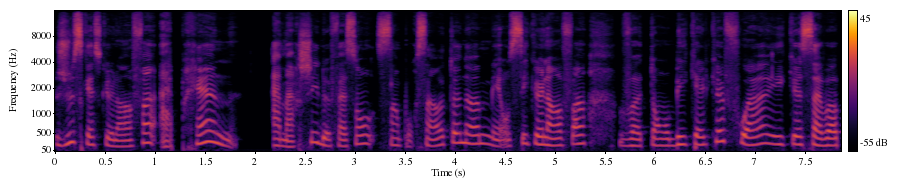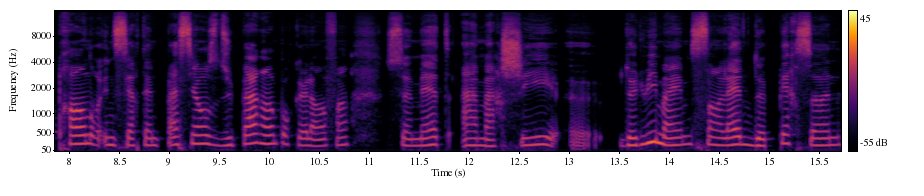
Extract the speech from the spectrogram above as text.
jusqu'à ce que l'enfant apprenne à marcher de façon 100% autonome, mais on sait que l'enfant va tomber quelquefois et que ça va prendre une certaine patience du parent pour que l'enfant se mette à marcher euh, de lui-même, sans l'aide de personne.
